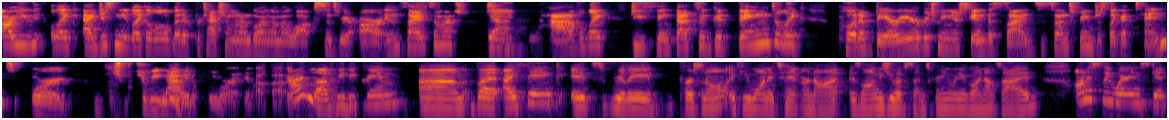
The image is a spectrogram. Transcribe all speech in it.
are you like I just need like a little bit of protection when I'm going on my walks since we are inside so much? Yeah. Do you have like do you think that's a good thing to like put a barrier between your skin besides the sunscreen, just like a tent, or should we not even be worrying about that? I love BB cream, um, but I think it's really personal if you want a tint or not, as long as you have sunscreen when you're going outside. Honestly, wearing skin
